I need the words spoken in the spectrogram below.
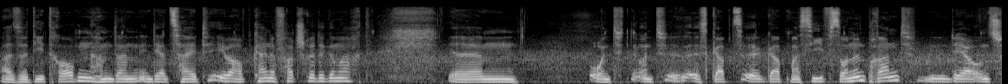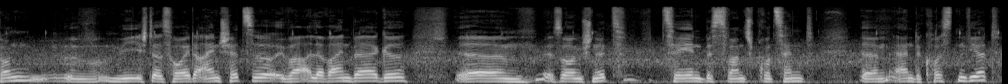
Also die Trauben haben dann in der Zeit überhaupt keine Fortschritte gemacht. Ähm, und, und es gab, gab massiv Sonnenbrand, der uns schon, wie ich das heute einschätze, über alle Weinberge äh, so im Schnitt 10 bis 20 Prozent äh, Ernte kosten wird.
